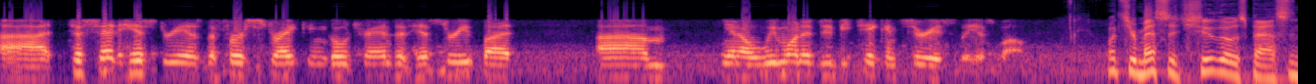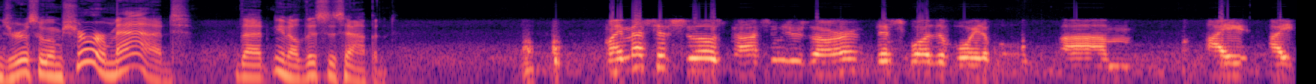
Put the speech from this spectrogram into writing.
uh, to set history as the first strike in Go Transit history, but um, you know we wanted to be taken seriously as well. What's your message to those passengers who I'm sure are mad that you know this has happened? My message to those passengers are: this was avoidable. Um, I I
